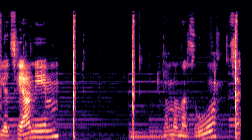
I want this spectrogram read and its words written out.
die jetzt hernehmen. Die machen wir mal so. Zack.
